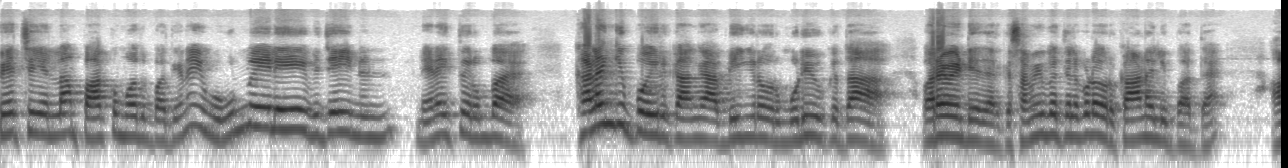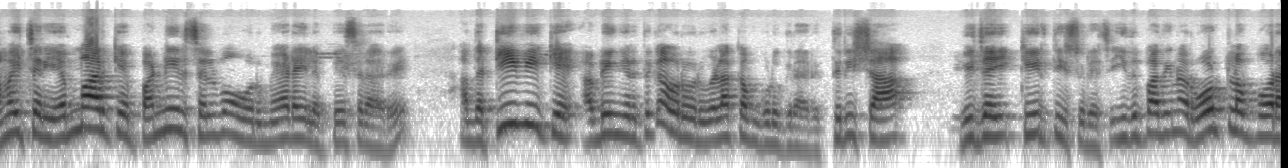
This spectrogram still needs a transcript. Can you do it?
பேச்சையெல்லாம் பார்க்கும்போது பார்த்திங்கன்னா இவங்க உண்மையிலேயே விஜய் நின்- நினைத்து ரொம்ப கலங்கி போயிருக்காங்க அப்படிங்கிற ஒரு முடிவுக்கு தான் வர வேண்டியதாக இருக்குது சமீபத்தில் கூட ஒரு காணொலி பார்த்தேன். அமைச்சர் எம்ஆர்கே பன்னீர்செல்வம் ஒரு மேடையில் பேசுகிறாரு அந்த டிவிகே அப்படிங்கிறதுக்கு அவர் ஒரு விளக்கம் கொடுக்குறாரு. த்ரிஷா விஜய் கீர்த்தி சுரேஷ். இது பார்த்தீங்கன்னா ரோட்டில் போகிற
